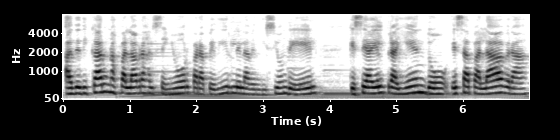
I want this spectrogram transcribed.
a dedicar unas palabras al Señor para pedirle la bendición de Él, que sea Él trayendo esa palabra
